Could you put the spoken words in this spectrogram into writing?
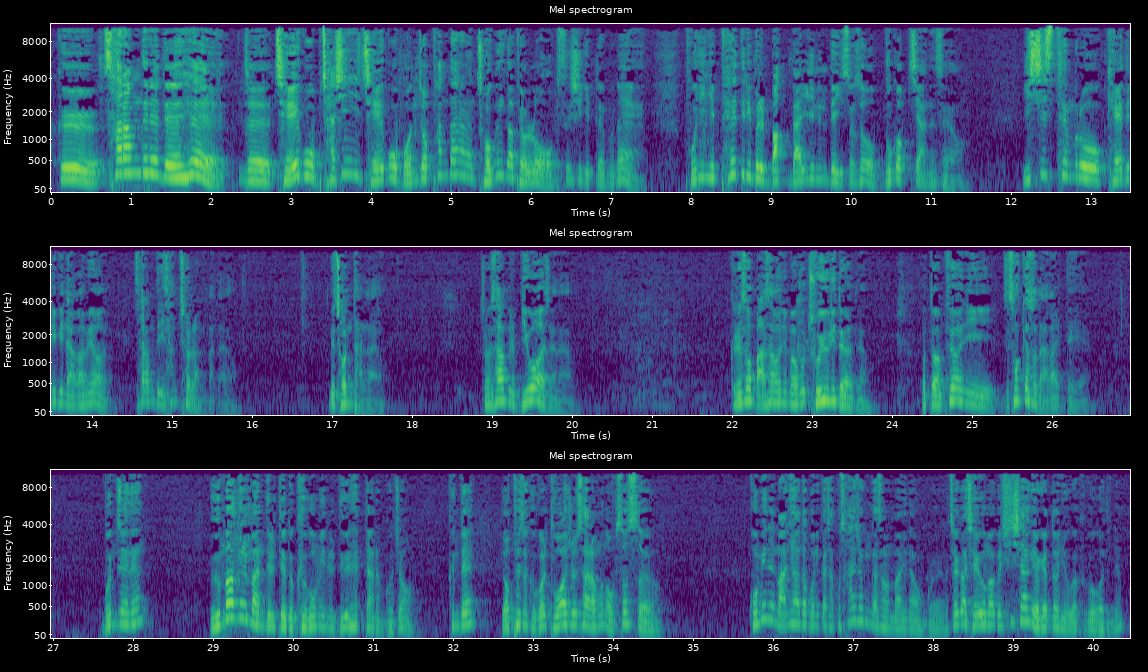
그 사람들에 대해 이제 재고 자신이 재고 먼저 판단하는 적의가 별로 없으시기 때문에 본인이 패드립을 막 날리는 데 있어서 무겁지 않으세요. 이 시스템으로 개드립이 나가면 사람들이 상처를 안 받아요. 근데 전 달라요. 전 사람들을 미워하잖아요. 그래서 마사오님하고 조율이 돼야 돼요. 어떠한 표현이 섞여서 나갈 때에. 문제는 음악을 만들 때도 그 고민을 늘 했다는 거죠. 근데 옆에서 그걸 도와줄 사람은 없었어요. 고민을 많이 하다 보니까 자꾸 사회적인 가사만 많이 나온 거예요. 제가 제 음악을 시시하게 여겼던 이유가 그거거든요.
